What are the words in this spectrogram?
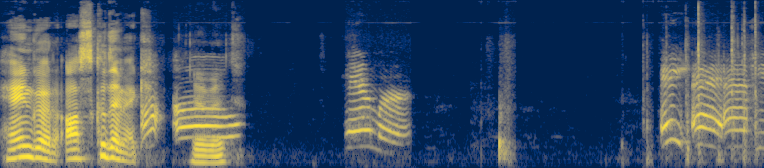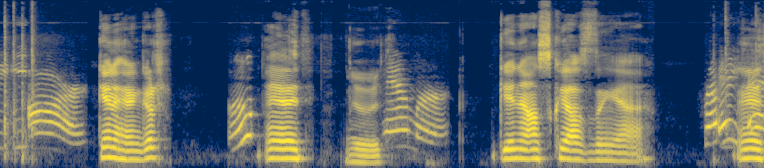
Hanger. Askı demek. Evet. Gene hanger. Evet. Evet. Hammer. Gene askı yazdın ya. Evet.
